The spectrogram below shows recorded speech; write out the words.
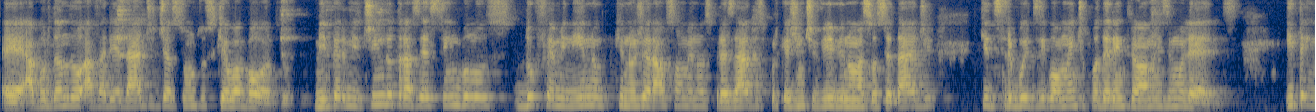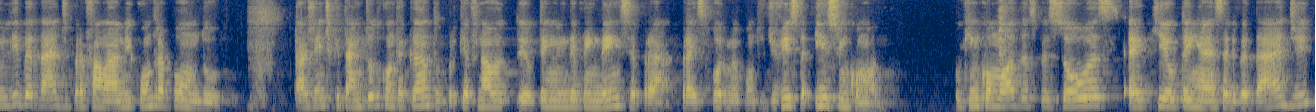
é, abordando a variedade de assuntos que eu abordo, me permitindo trazer símbolos do feminino que, no geral, são menosprezados, porque a gente vive numa sociedade que distribui desigualmente o poder entre homens e mulheres. E tenho liberdade para falar, me contrapondo a gente que está em tudo quanto é canto, porque afinal eu tenho independência para expor meu ponto de vista, isso incomoda. O que incomoda as pessoas é que eu tenha essa liberdade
